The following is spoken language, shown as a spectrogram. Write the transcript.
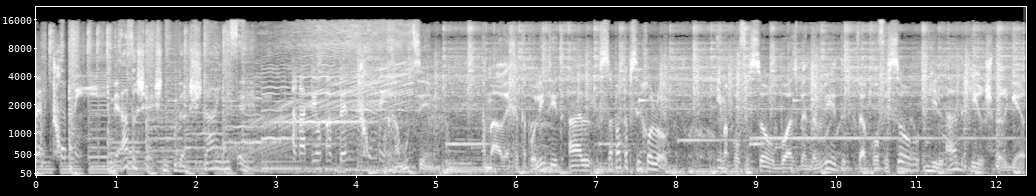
בינתחומי. 106.2 FM, הרדיו הבינתחומי. חמוצים. המערכת הפוליטית על ספת הפסיכולוג. עם הפרופסור בועז בן דוד והפרופסור גלעד הירשברגר.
